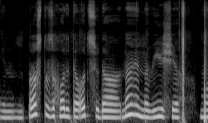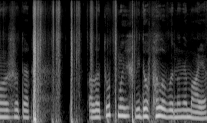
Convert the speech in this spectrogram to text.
І просто заходите от сюди, найновіші можете. Але тут моїх відео половини немає.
